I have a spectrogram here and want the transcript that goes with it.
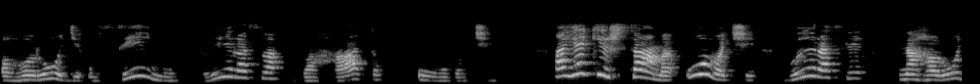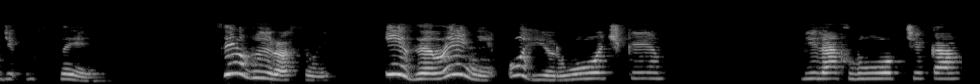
городі у сині виросло багато овочів. А які ж саме овочі виросли на городі у сені? Це виросли і зелені огірочки біля хлопчика,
